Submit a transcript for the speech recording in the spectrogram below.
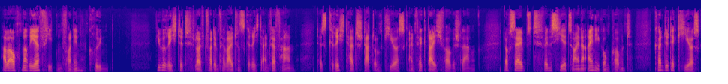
aber auch Maria Fieten von den Grünen. Wie berichtet, läuft vor dem Verwaltungsgericht ein Verfahren. Das Gericht hat Stadt und Kiosk einen Vergleich vorgeschlagen. Doch selbst wenn es hier zu einer Einigung kommt, könnte der Kiosk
